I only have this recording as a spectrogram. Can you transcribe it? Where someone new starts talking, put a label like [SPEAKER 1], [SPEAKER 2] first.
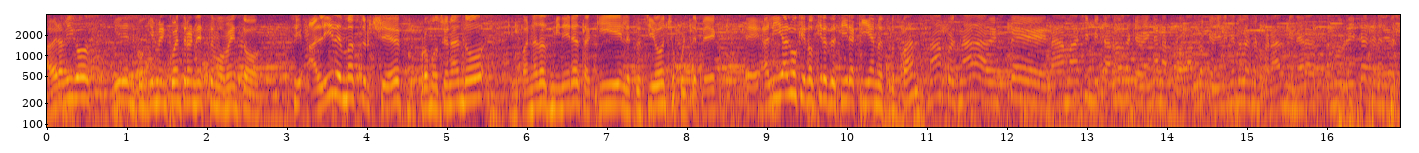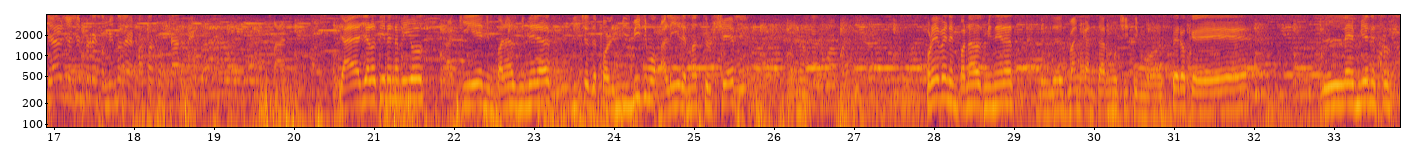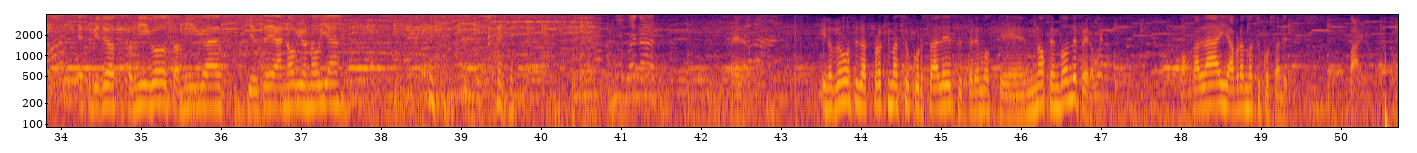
[SPEAKER 1] A ver amigos, miren con quién me encuentro en este momento. Sí, Ali de Masterchef promocionando empanadas mineras aquí en la estación Chapultepec. Eh, Ali, ¿algo que nos quieres decir aquí a nuestros fans?
[SPEAKER 2] No, pues nada, este, nada más invitarlos a que vengan a probar lo que viene siendo las empanadas mineras. Están muy ricas, en especial yo siempre recomiendo la de papa con carne.
[SPEAKER 1] Ya, ya lo tienen amigos, aquí en Empanadas Mineras, dichas de por el mismísimo Ali de Masterchef. Bueno. Prueben empanadas mineras, les, va a encantar muchísimo. Espero que le envíen estos, este video a sus amigos, amigas, quien sea, novio, novia.
[SPEAKER 2] Muy buenas.
[SPEAKER 1] Bueno, y nos vemos en las próximas sucursales. Esperemos que no sé en dónde, pero bueno. Ojalá y abran más sucursales. Bye.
